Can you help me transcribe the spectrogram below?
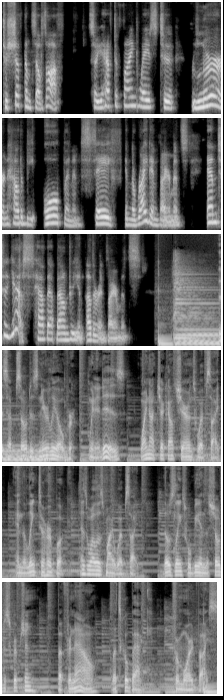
to shut themselves off. So you have to find ways to learn how to be open and safe in the right environments and to, yes, have that boundary in other environments. This episode is nearly over. When it is, why not check out Sharon's website and the link to her book, as well as my website? Those links will be in the show description. But for now, let's go back for more advice.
